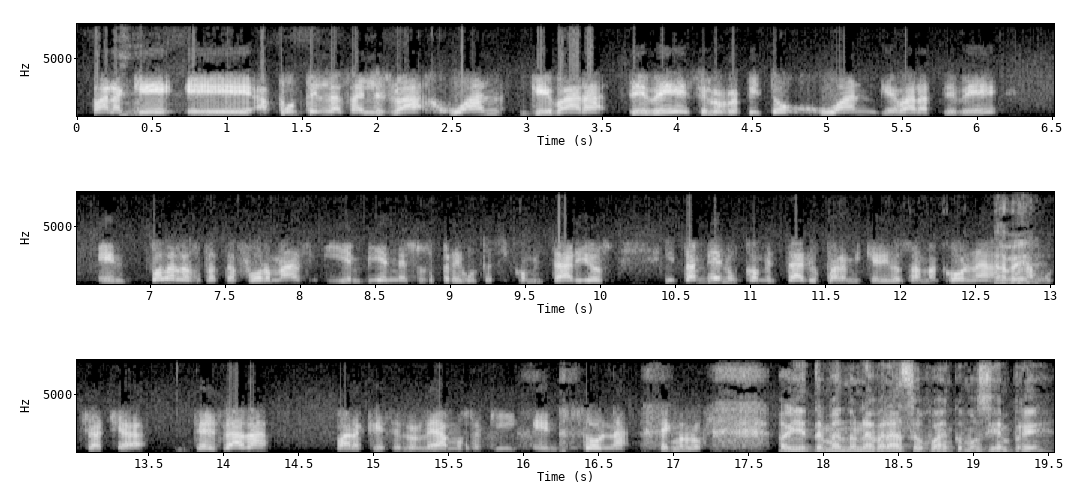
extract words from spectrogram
para que eh, apúntenlas, ahí les va Juan Guevara TV, se lo repito, Juan Guevara TV, en todas las plataformas y envíenme sus preguntas y comentarios. Y también un comentario para mi querido Zamacona, A una muchacha interesada, para que se lo leamos aquí en Zona Tecnológica. Oye, te mando un abrazo, Juan, como siempre.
